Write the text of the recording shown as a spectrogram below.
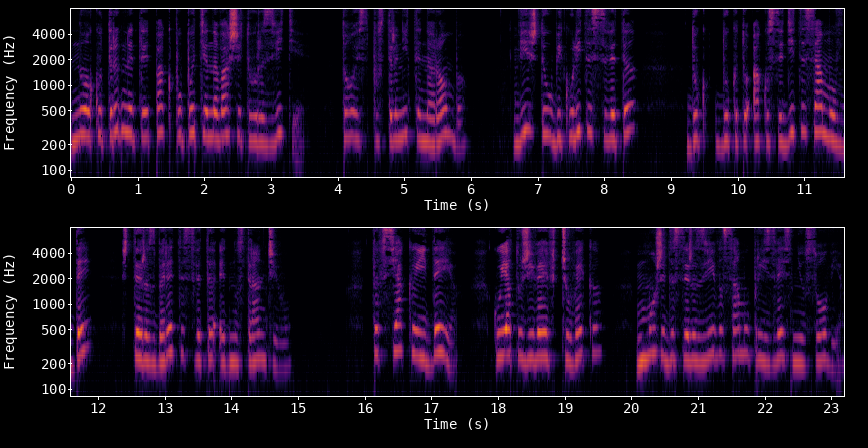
Но ако тръгнете пак по пътя на вашето развитие, т.е. по страните на ромба, вие ще обиколите света, докато ако седите само в Д, ще разберете света едностранчиво. Та всяка идея, която живее в човека, може да се развива само при известни условия.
